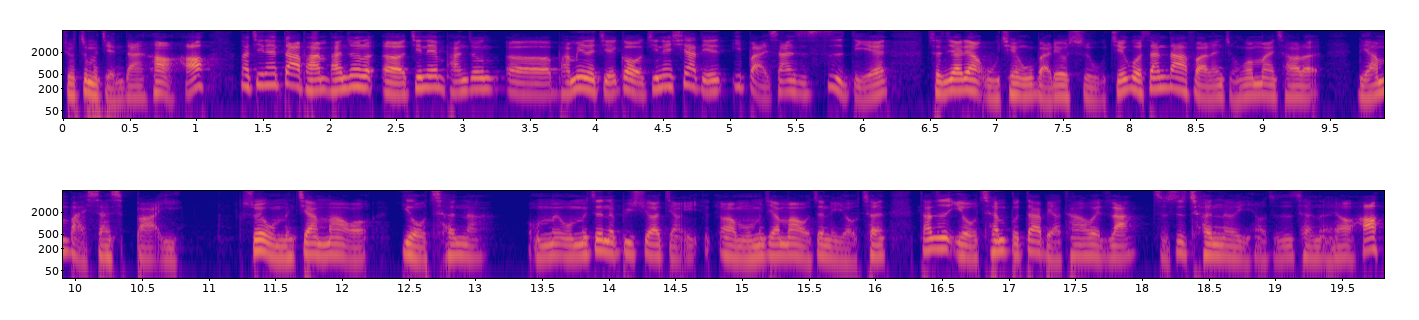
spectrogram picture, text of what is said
就这么简单哈。好，那今天大盘盘中的呃，今天盘中呃盘面的结构，今天下跌一百三十四点，成交量五千五百六十五，结果三大法人总共卖超了两百三十八亿，所以我们家猫有撑啊，我们我们真的必须要讲啊，我们家猫真的有撑，但是有撑不代表它会拉，只是撑而已哈，只是撑而已哈。好，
